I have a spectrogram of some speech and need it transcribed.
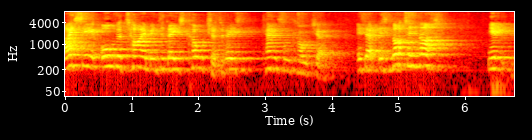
I see it all the time in today's culture, today's cancel culture, is that it's not enough you know,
